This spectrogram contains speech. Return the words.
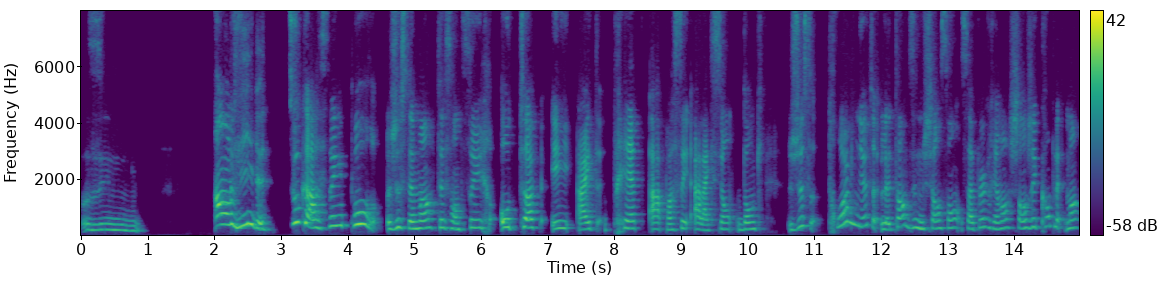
une envie de tout casser pour justement te sentir au top et être prête à passer à l'action. Donc, juste trois minutes, le temps d'une chanson, ça peut vraiment changer complètement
